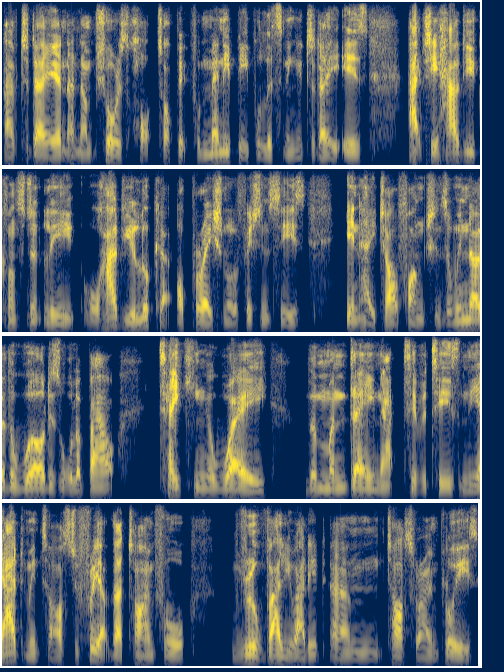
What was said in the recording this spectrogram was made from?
have today, and, and I'm sure is a hot topic for many people listening in today, is actually how do you constantly or how do you look at operational efficiencies in HR functions? And we know the world is all about taking away the mundane activities and the admin tasks to free up that time for real value added um, tasks for our employees.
